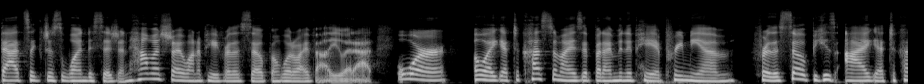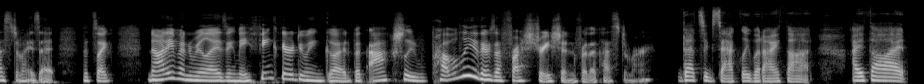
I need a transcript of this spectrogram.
that's like just one decision. How much do I want to pay for the soap and what do I value it at? Or oh, I get to customize it, but I'm going to pay a premium for the soap because I get to customize it. It's like not even realizing they think they're doing good, but actually, probably there's a frustration for the customer. That's exactly what I thought. I thought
